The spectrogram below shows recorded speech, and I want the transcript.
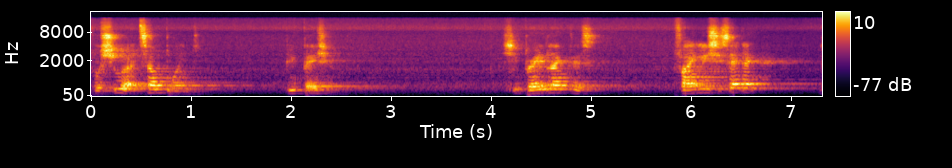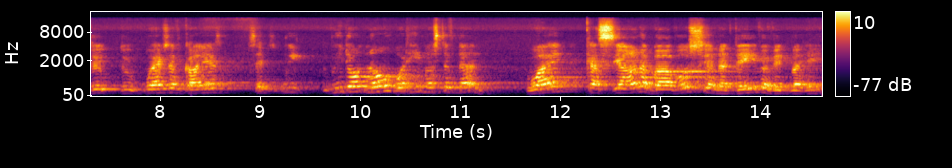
For sure, at some point, be patient. She prayed like this. Finally, she said the, the wives of Kaliya said, we, we don't know what he must have done. Why? Kasyana bhavosya nadeva vidmahe.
